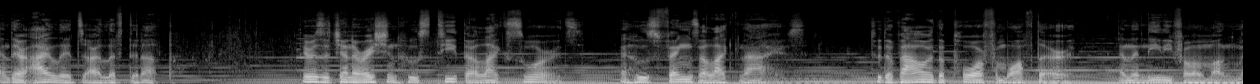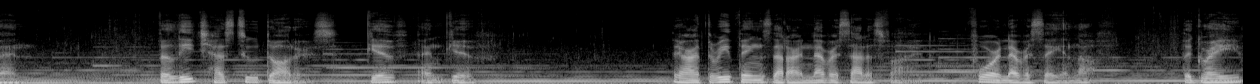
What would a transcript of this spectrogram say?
and their eyelids are lifted up. There is a generation whose teeth are like swords, and whose fangs are like knives, to devour the poor from off the earth, and the needy from among men. The leech has two daughters, give and give. There are three things that are never satisfied, four never say enough the grave,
